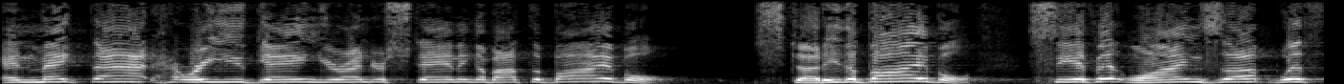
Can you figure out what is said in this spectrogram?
and make that how you gain your understanding about the Bible. Study the Bible. See if it lines up with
